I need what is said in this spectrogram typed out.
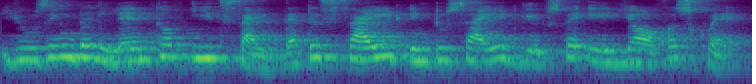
using the length of each side that is side into side gives the area of a square.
